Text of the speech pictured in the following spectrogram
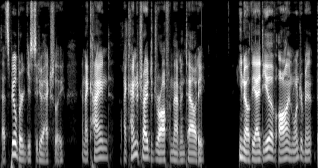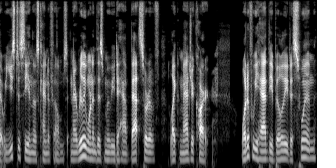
that Spielberg used to do, actually. And I kind, I kind of tried to draw from that mentality. You know, the idea of awe and wonderment that we used to see in those kind of films, and I really wanted this movie to have that sort of like magic heart. What if we had the ability to swim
